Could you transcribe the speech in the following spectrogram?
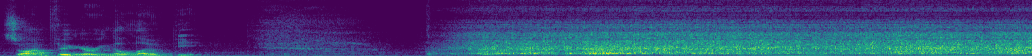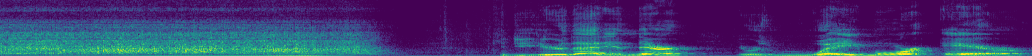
So I'm figuring a low D. Could you hear that in there? There was way more air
